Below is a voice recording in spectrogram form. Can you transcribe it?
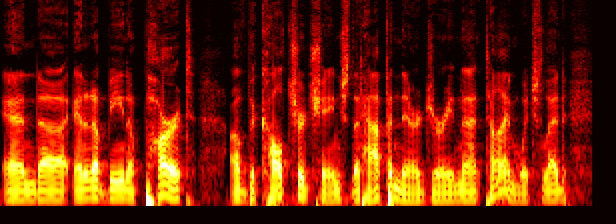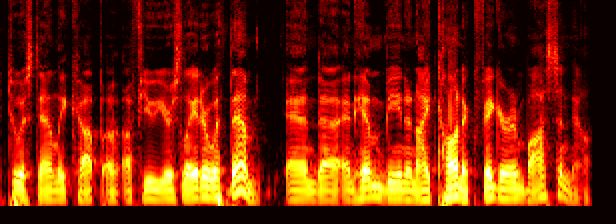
and uh, ended up being a part of the culture change that happened there during that time, which led to a Stanley Cup a, a few years later with them and uh, and him being an iconic figure in Boston now.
